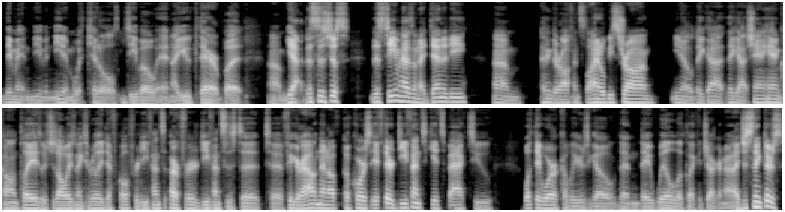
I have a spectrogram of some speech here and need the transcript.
they might even need him with Kittle, Deebo, and Aiyuk there. But um, yeah, this is just this team has an identity. Um, I think their offense line will be strong. You know, they got they got Shanahan calling plays, which is always makes it really difficult for defense or for defenses to to figure out. And then of, of course, if their defense gets back to what they were a couple years ago, then they will look like a juggernaut. I just think there's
